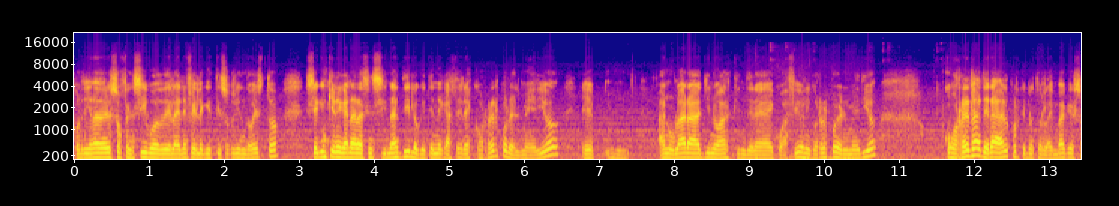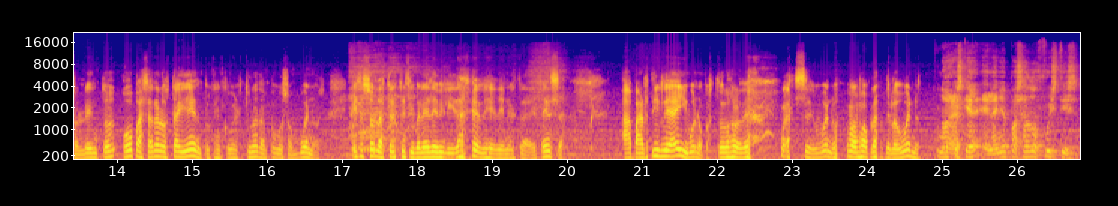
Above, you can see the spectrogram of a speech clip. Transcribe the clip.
coordinadores ofensivos de la NFL que estéis oyendo esto, si alguien quiere ganar a Cincinnati, lo que tiene que hacer es correr por el medio, eh, mm, anular a Gino Atkins de la ecuación y correr por el medio, correr lateral, porque nuestros linebackers son lentos, o pasar a los tight ends, porque en cobertura tampoco son buenos. Esas son las tres principales debilidades de, nuestra defensa. A partir de ahí, bueno, pues todo lo demás, bueno, vamos a hablar de lo bueno. No, es que el año pasado fuisteis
